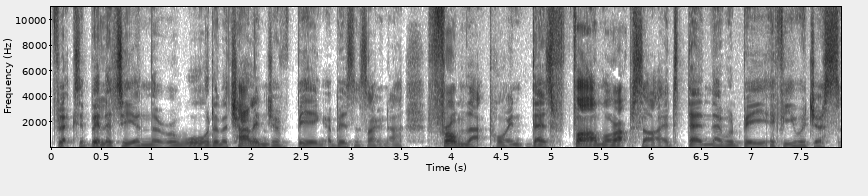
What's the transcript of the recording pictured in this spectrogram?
flexibility and the reward and the challenge of being a business owner, from that point, there's far more upside than there would be if you were just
